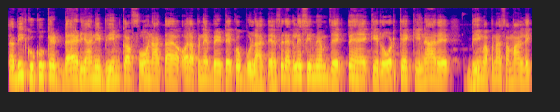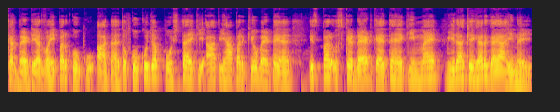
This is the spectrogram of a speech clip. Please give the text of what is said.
तभी कुकू के डैड यानी भीम भीम का फ़ोन आता है और अपने बेटे को बुलाते हैं। फिर अगले सीन में हम देखते हैं कि रोड के किनारे भीम अपना सामान लेकर बैठे और वहीं पर कुकू आता है। तो कुकू जब पूछता है कि आप यहाँ पर क्यों बैठे हैं? इस पर उसके डैड कहते हैं कि मैं मीरा के घर गया ही नहीं।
